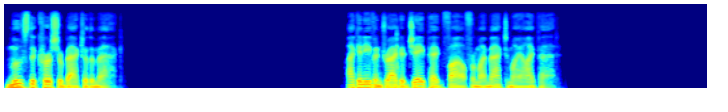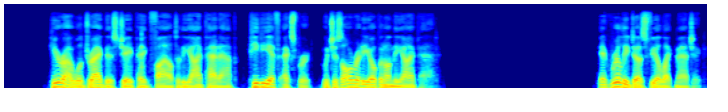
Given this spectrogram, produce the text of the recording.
moves the cursor back to the Mac. I can even drag a JPEG file from my Mac to my iPad. Here I will drag this JPEG file to the iPad app, PDF Expert, which is already open on the iPad. It really does feel like magic.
